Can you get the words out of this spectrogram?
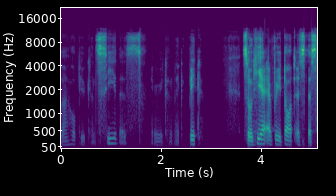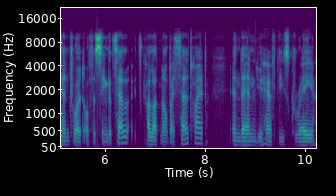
So I hope you can see this. Maybe we can make it big. So here every dot is the centroid of a single cell. It's colored now by cell type. And then you have these gray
